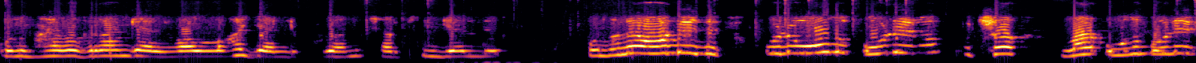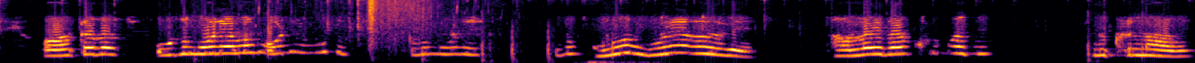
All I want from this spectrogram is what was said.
Oğlum Herobrine geldi. Vallahi geldi. Kur'an'ın çarpsın geldi. Onu ne o neydi? O ne oğlum? O ne lan? Uçak. Lan oğlum o ne? Arkadaş. Oğlum o ne lan? O ne oğlum? Oğlum o ne? Oğlum, oğlum bu ne böyle? Tarlayı ben kurmadım. Şunu kırın abi.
